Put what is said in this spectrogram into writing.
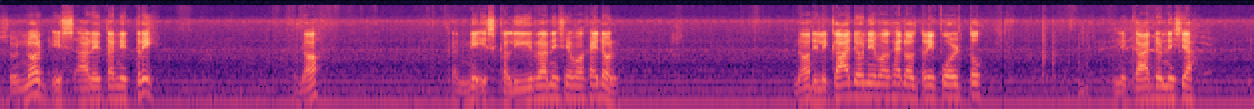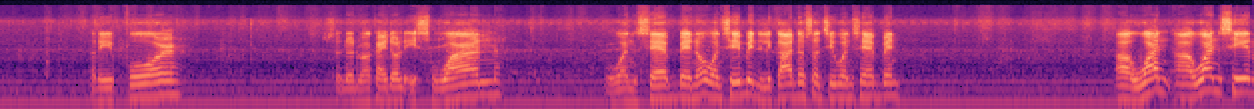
Sunod is arita ni 3. No? Kani iskalira ni siya mga kaidol. No? Delikado ni mga kaidol. 342. Delikado ni siya. 34. Sunod mga kaidol is 1. 17, no? 17. Delikado sa si 17 uh, 1 uh, 1012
